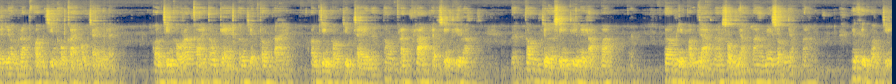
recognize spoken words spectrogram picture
มันยอมรับความจริงของกายของใจนั่นแหละความจริงของร่างกายต้องแก่ต้องเจ็บต้องตาย ความจริงของจิตใจนะต้องพลัดพรากจากสิ่งที่รักนะต้องเจอสิ่งที่ไม่รักบ้างก็มีความอยากนะสมอยากบ้างไม่สมอยากบ้างนี่คือความจริง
